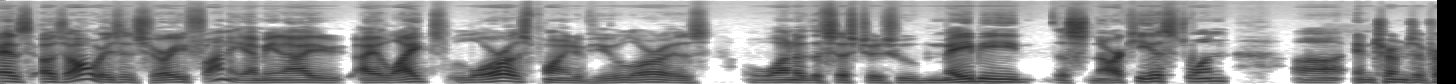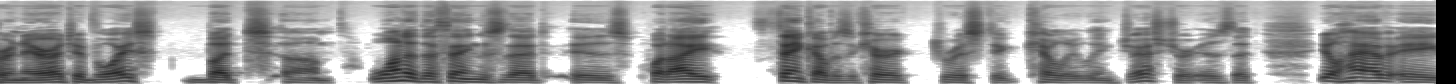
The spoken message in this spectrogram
as as always, it's very funny. I mean, I I liked Laura's point of view. Laura is one of the sisters who may be the snarkiest one uh, in terms of her narrative voice. But um, one of the things that is what I think of as a characteristic Kelly Link gesture is that you'll have a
